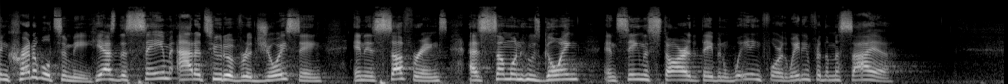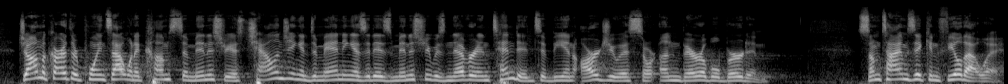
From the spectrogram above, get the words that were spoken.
incredible to me. He has the same attitude of rejoicing in his sufferings as someone who's going and seeing the star that they've been waiting for, waiting for the Messiah. John MacArthur points out when it comes to ministry, as challenging and demanding as it is, ministry was never intended to be an arduous or unbearable burden. Sometimes it can feel that way.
